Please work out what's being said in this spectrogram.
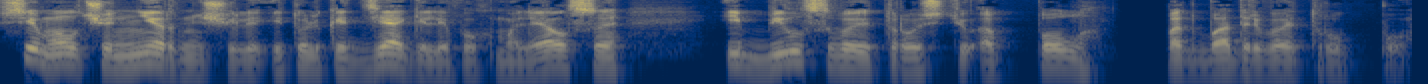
все молча нервничали, и только Дягилев ухмылялся и бил своей тростью об пол, подбадривая труппу.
